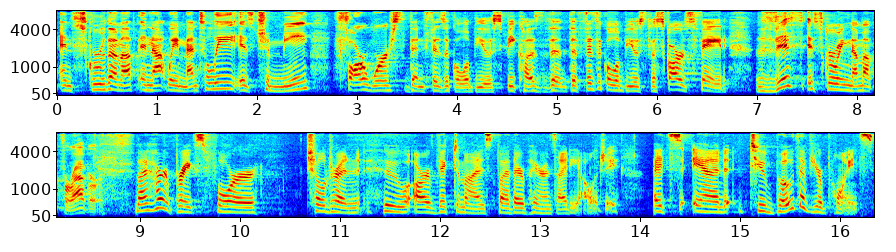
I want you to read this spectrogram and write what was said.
and screw them up in that way mentally is, to me, far worse than physical abuse because the, the physical abuse, the scars fade. This is screwing them up forever. My heart breaks for children who are victimized by their parents' ideology. It's and to both of your points,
